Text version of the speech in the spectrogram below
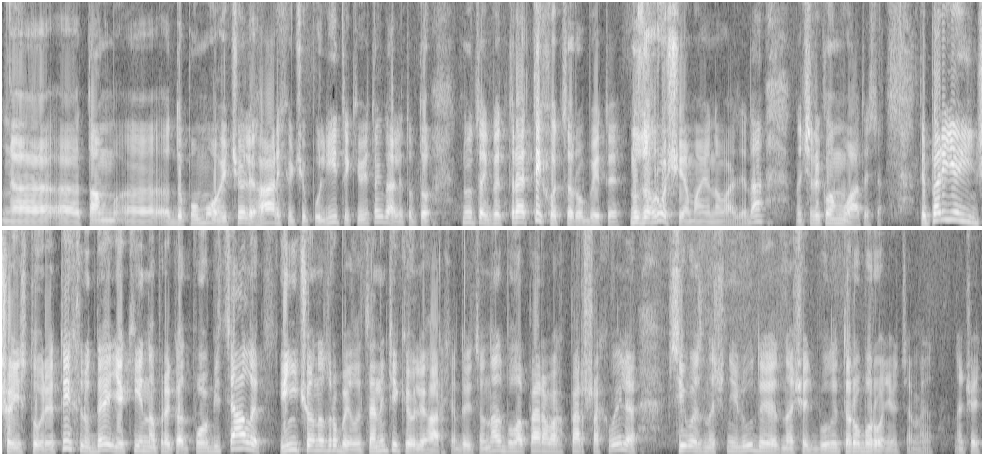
Е, е, Там е, допомоги чи олігархів, чи політиків і так далі. Тобто, ну це якби треба тихо це робити. Ну за гроші я маю на увазі, да? значить рекламуватися. Тепер є інша історія тих людей, які, наприклад, пообіцяли і нічого не зробили. Це не тільки олігархи. Дивіться, у нас була перша, перша хвиля, всі визначні люди, значить, були тероборонівцями. Значить,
